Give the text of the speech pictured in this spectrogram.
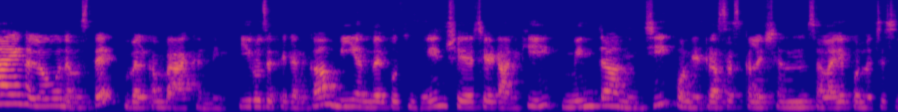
హాయ్ హలో నమస్తే. వెల్కమ్ బ్యాక్ అండి. ఈ రోజు అయితే కనుక మీ అందరి కోసం నేను షేర్ చేయడానికి మింత్రా నుంచి కొన్ని డ్రెస్సెస్ కలెక్షన్స్ అలాగే కొన్ని వచ్చేసి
